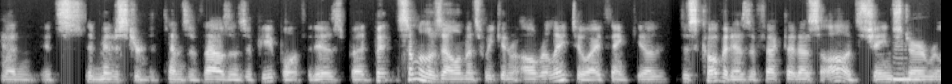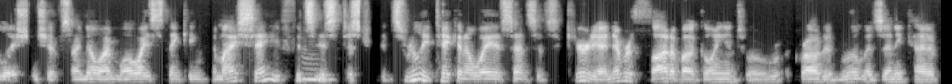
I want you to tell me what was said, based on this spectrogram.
when it's administered to tens of thousands of people, if it is. But but some of those elements we can all relate to. I think you know this COVID has affected us all. It's changed mm-hmm. our relationships. I know I'm always thinking, am I safe? It's mm-hmm. it's just it's really taken away a sense of security. I never thought about going into a crowded room as any kind of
